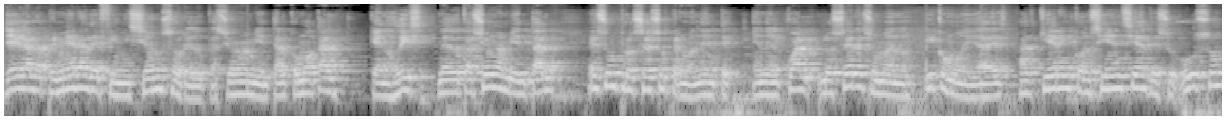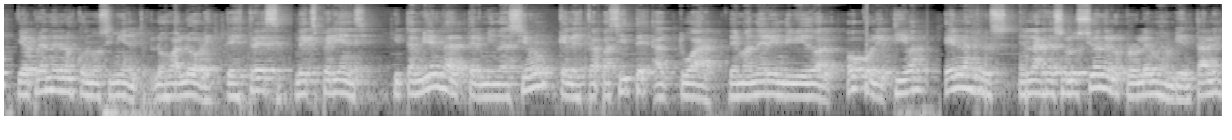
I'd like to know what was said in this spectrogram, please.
llega la primera definición sobre educación ambiental como tal, que nos dice, la educación ambiental es un proceso permanente en el cual los seres humanos y comunidades adquieren conciencia de su uso y aprenden los conocimientos, los valores, destreza, la experiencia y también la determinación que les capacite a actuar de manera individual o colectiva en la, en la resolución de los problemas ambientales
